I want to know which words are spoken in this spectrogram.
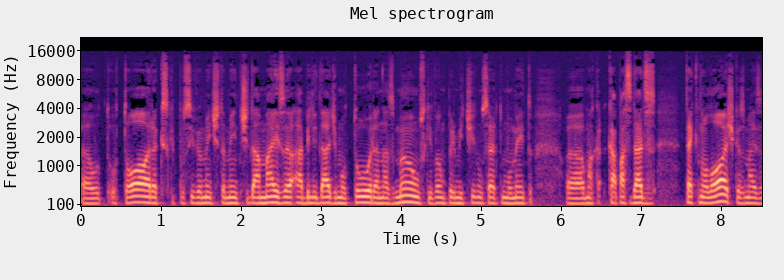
uh, o, o, tórax, que possivelmente também te dá mais habilidade motora nas mãos, que vão permitir, num certo momento, uh, uma, capacidades tecnológicas mais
